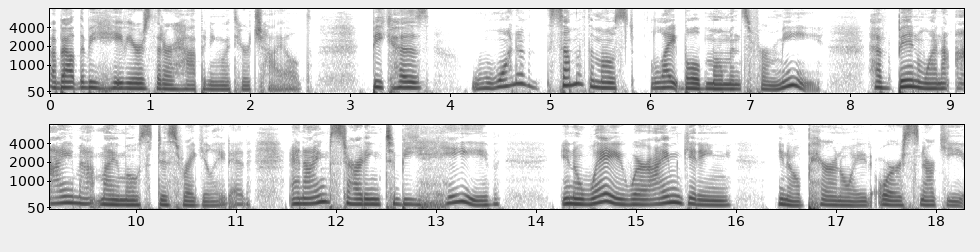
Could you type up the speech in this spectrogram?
about the behaviors that are happening with your child. Because one of some of the most light bulb moments for me have been when I'm at my most dysregulated and I'm starting to behave in a way where I'm getting, you know, paranoid or snarky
